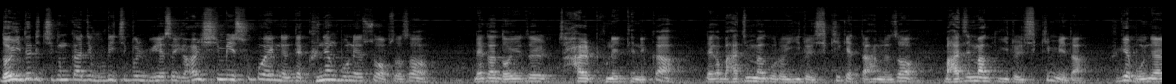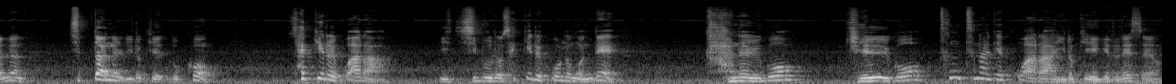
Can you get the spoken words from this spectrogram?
너희들이 지금까지 우리 집을 위해서 열심히 수고했는데 그냥 보낼 수 없어서 내가 너희들 잘 보낼 테니까 내가 마지막으로 일을 시키겠다 하면서 마지막 일을 시킵니다. 그게 뭐냐면 집단을 이렇게 놓고 새끼를 꽈라. 이 집으로 새끼를 꼬는 건데 가늘고 길고 튼튼하게 꽈라 이렇게 얘기를 했어요.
